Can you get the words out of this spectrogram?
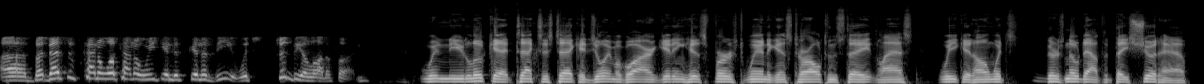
Uh, but that's just kind of what kind of weekend it's going to be, which should be a lot of fun. When you look at Texas Tech and Joey McGuire getting his first win against Tarleton State last week at home, which there's no doubt that they should have.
